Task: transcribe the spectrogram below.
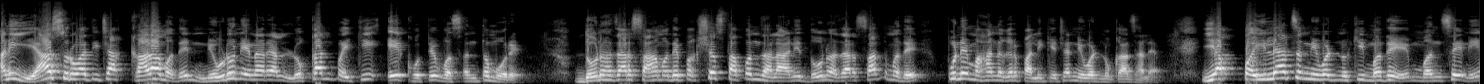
आणि या सुरुवातीच्या काळामध्ये निवडून येणाऱ्या लोकांपैकी एक होते वसंत मोरे. दोन हजार सहा मध्ये पक्ष स्थापन झाला आणि दोन हजार सात मध्ये पुणे महानगरपालिकेच्या निवडणुका झाल्या. या पहिल्याच निवडणुकीमध्ये मनसेने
